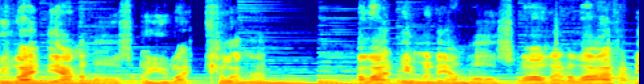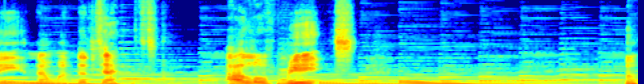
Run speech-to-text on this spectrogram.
You like the animals or you like killing them? I like being with the animals while they're alive and eating them when they're dead. I love meat.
